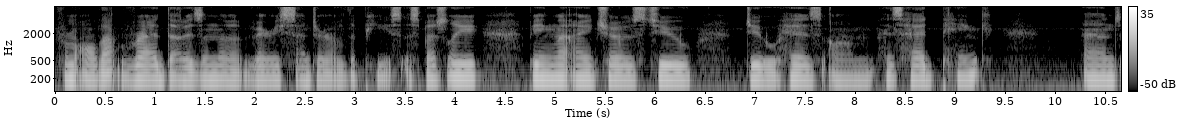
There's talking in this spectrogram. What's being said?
from all that red that is in the very center of the piece, especially being that I chose to do his um, his head pink and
